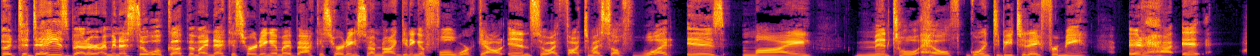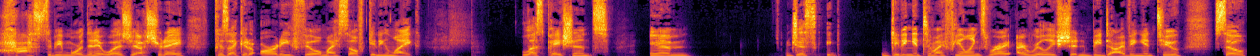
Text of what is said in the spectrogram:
But today is better. I mean, I still woke up and my neck is hurting and my back is hurting. So I'm not getting a full workout in. So I thought to myself, what is my mental health going to be today for me? It ha- it has to be more than it was yesterday because I could already feel myself getting like less patience and just getting into my feelings where I, I, really shouldn't be diving into. So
